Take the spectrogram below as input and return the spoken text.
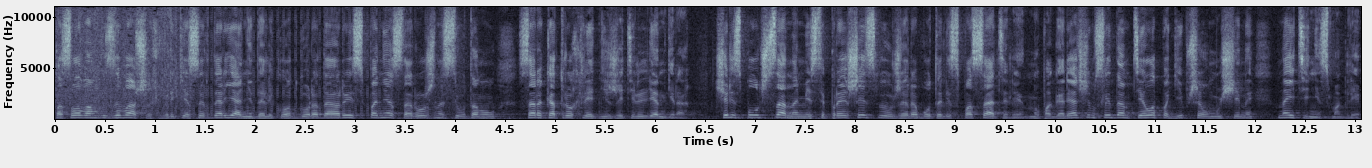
По словам вызывавших, в реке Сырдарья, недалеко от города Арысь, по неосторожности утонул 43-летний житель Ленгера. Через полчаса на месте происшествия уже работали спасатели, но по горячим следам тела погибшего мужчины найти не смогли.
